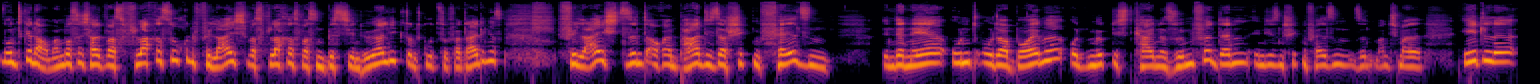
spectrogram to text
Und genau, man muss sich halt was Flaches suchen, vielleicht was Flaches, was ein bisschen höher liegt und gut zu verteidigen ist. Vielleicht sind auch ein paar dieser schicken Felsen in der Nähe und oder Bäume und möglichst keine Sümpfe, denn in diesen schicken Felsen sind manchmal edle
